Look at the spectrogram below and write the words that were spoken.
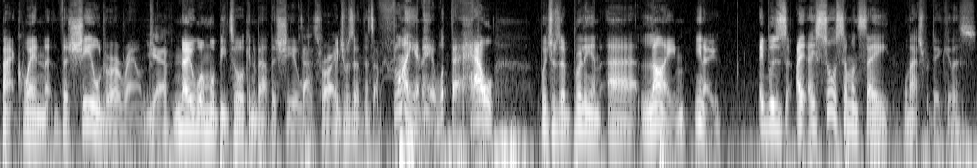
back when the Shield were around, Yeah. no one would be talking about the Shield. That's right. Which was a there's a fly in here. What the hell? Which was a brilliant uh, line. You know, it was. I, I saw someone say, "Well, that's ridiculous."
